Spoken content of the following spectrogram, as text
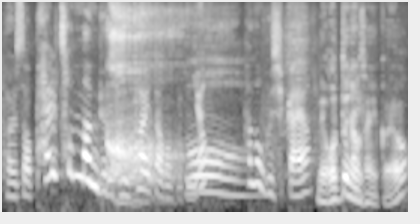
벌써 8천만 뷰를 돌파했다고 하거든요. 오. 한번 보실까요? 네, 어떤 영상일까요?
